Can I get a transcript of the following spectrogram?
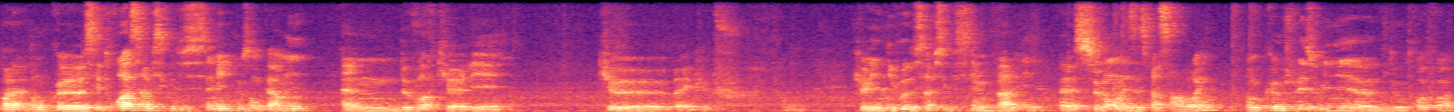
Voilà, donc ces trois services écosystémiques nous ont permis de voir que les, que, bah, que, que, les niveaux de écosystémiques varient selon les espaces arborés. Donc comme je l'ai souligné deux ou trois fois,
